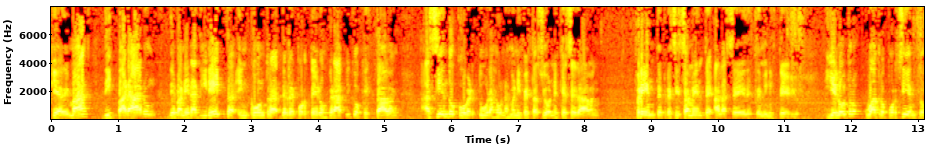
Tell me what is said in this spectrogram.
que además dispararon de manera directa en contra de reporteros gráficos que estaban haciendo coberturas a unas manifestaciones que se daban frente precisamente a la sede de este ministerio. Y el otro 4%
